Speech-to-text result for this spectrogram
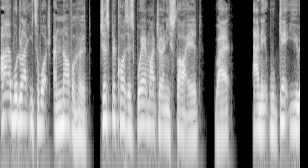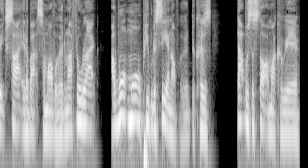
I would like you to watch Anuvahood just because it's where my journey started, right? And it will get you excited about Sumotherhood. And I feel like I want more people to see Anuvahood because that was the start of my career.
